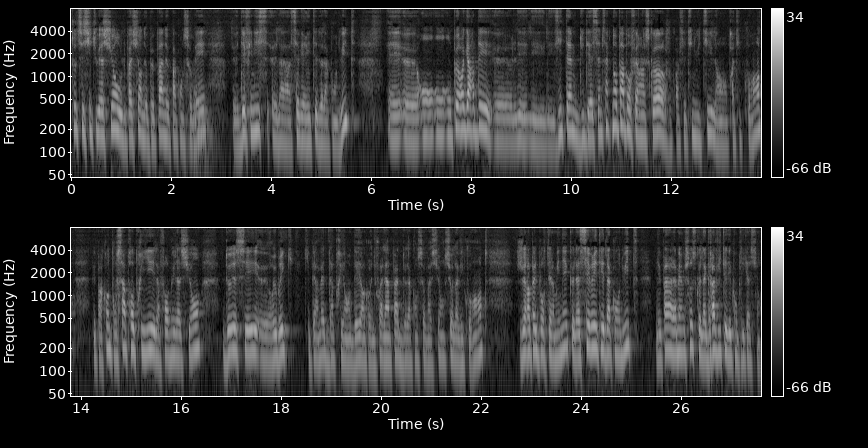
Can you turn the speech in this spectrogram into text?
toutes ces situations où le patient ne peut pas ne pas consommer euh, définissent euh, la sévérité de la conduite. Et euh, on, peut regarder les, les, items du DSM-5, non pas pour faire un score, je crois que c'est inutile en pratique courante, mais par contre pour s'approprier la formulation de ces rubriques qui permettent d'appréhender, encore une fois, l'impact de la consommation sur la vie courante. Je rappelle pour terminer que la sévérité de la conduite n'est pas la même chose que la gravité des complications.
